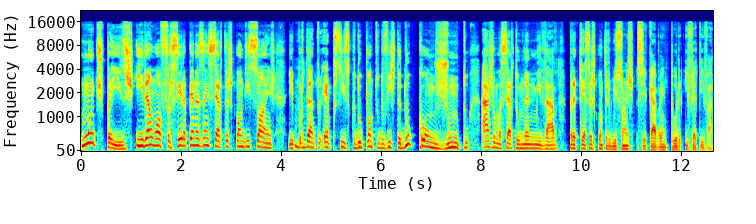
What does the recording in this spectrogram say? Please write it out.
Muitos países irão oferecer apenas em certas condições e, uhum. portanto, é preciso que, do ponto de vista do conjunto, haja uma certa unanimidade para que essas contribuições se acabem acabem por efetivar.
